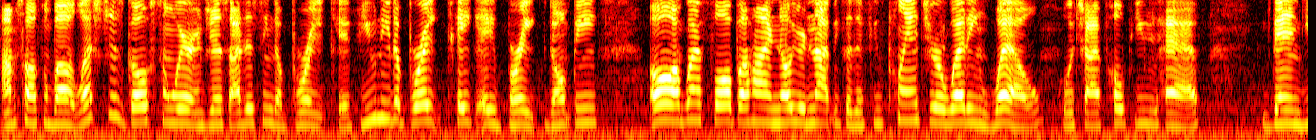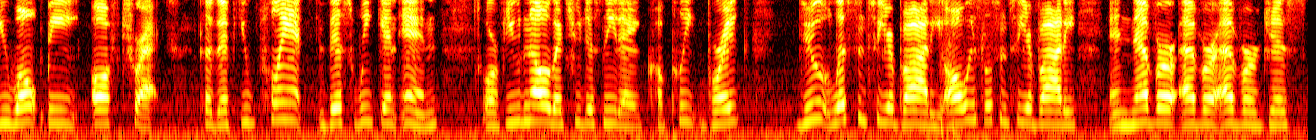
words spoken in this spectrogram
I'm talking about let's just go somewhere and just I just need a break. If you need a break, take a break. Don't be oh, I'm going to fall behind. No, you're not because if you plant your wedding well, which I hope you have, then you won't be off track. Because if you plant this weekend in, or if you know that you just need a complete break, do listen to your body. Always listen to your body and never, ever, ever just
